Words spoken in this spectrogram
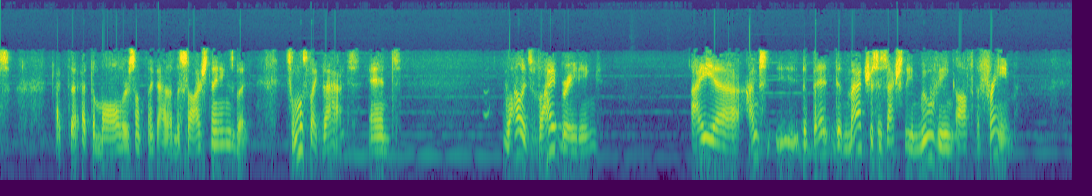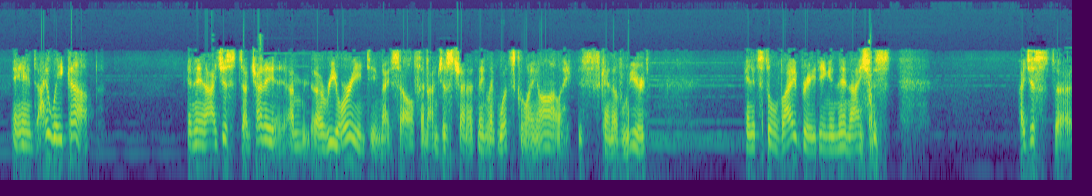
at the at the mall or something like that, the massage things, but it's almost like that. And while it's vibrating, I uh, I'm the bed the mattress is actually moving off the frame, and I wake up. And then I just, I'm trying to, I'm uh, reorienting myself and I'm just trying to think like, what's going on? Like, this is kind of weird and it's still vibrating and then I just I just uh,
